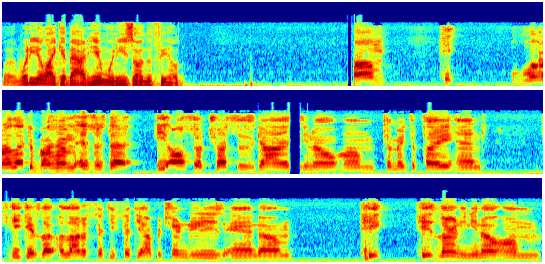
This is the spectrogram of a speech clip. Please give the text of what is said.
What do you like about him when he's on the field? Um, he, what I like about him is just that he also trusts his guys, you know, um, to make the play, and he gives a lot of 50-50 opportunities, and um, he he's learning, you know. Um,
